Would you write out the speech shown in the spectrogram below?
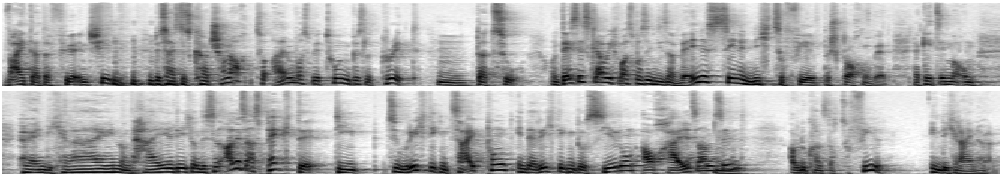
weiter dafür entschieden. Das heißt, es gehört schon auch zu allem, was wir tun, ein bisschen Grit mhm. dazu. Und das ist, glaube ich, was, was in dieser Wellness-Szene nicht so viel besprochen wird. Da geht es immer um, hör in dich rein und heil dich. Und das sind alles Aspekte, die zum richtigen Zeitpunkt, in der richtigen Dosierung auch heilsam mhm. sind. Aber du kannst auch zu viel in dich reinhören.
